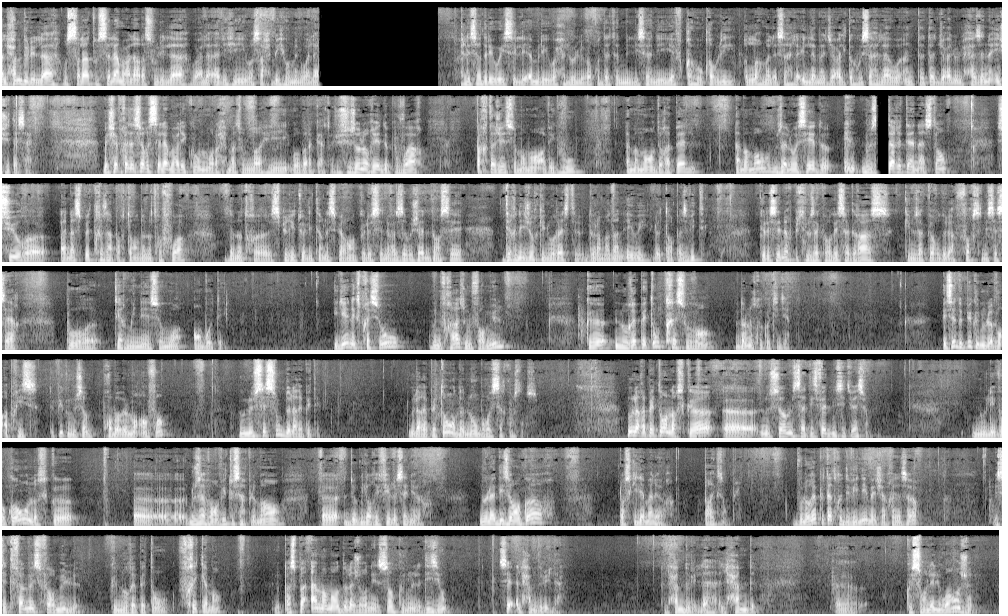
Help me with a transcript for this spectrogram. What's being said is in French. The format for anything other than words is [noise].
الحمد لله والصلاة والسلام على رسول الله وعلى آله وصحبه ومن والاه احل صدري ويسر لي أمري واحلل عقدة من لساني يفقه قولي اللهم لا سهل إلا ما جعلته سهلا وأنت تجعل الحزن إن شئت سهلا Mes chers frères et sœurs, assalamu alaikum wa rahmatullahi wa barakatuh. Je suis honoré de pouvoir partager ce moment avec vous, un moment de rappel, un moment où nous allons essayer de nous arrêter un instant sur euh, un aspect très important de notre foi, de notre euh, spiritualité, en espérant que le Seigneur Azzawajal, dans ces derniers jours qui nous restent de Ramadan, et oui, le temps passe vite, que le Seigneur puisse nous accorder sa grâce, qui nous accorde la force nécessaire pour euh, terminer ce mois en beauté. Il y a une expression, ou une phrase, ou une formule que nous répétons très souvent dans notre quotidien. Et c'est depuis que nous l'avons apprise, depuis que nous sommes probablement enfants, nous ne cessons de la répéter. Nous la répétons en de nombreuses circonstances. Nous la répétons lorsque euh, nous sommes satisfaits d'une situation. Nous l'évoquons lorsque euh, nous avons envie tout simplement euh, de glorifier le Seigneur. Nous la disons encore lorsqu'il y a malheur, par exemple. Vous l'aurez peut-être deviné, mes chers frères et sœurs, mais cette fameuse formule que nous répétons fréquemment ne passe pas un moment de la journée sans que nous la disions, c'est Alhamdulillah. Alhamdulillah, Alhamd, euh, que sont les louanges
